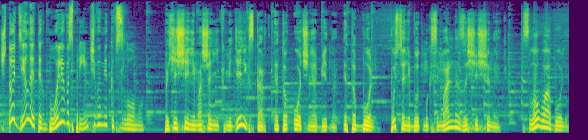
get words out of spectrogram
что делает их более восприимчивыми к взлому. Похищение мошенниками денег с карт – это очень обидно, это боль. Пусть они будут максимально защищены. К слову о боли.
